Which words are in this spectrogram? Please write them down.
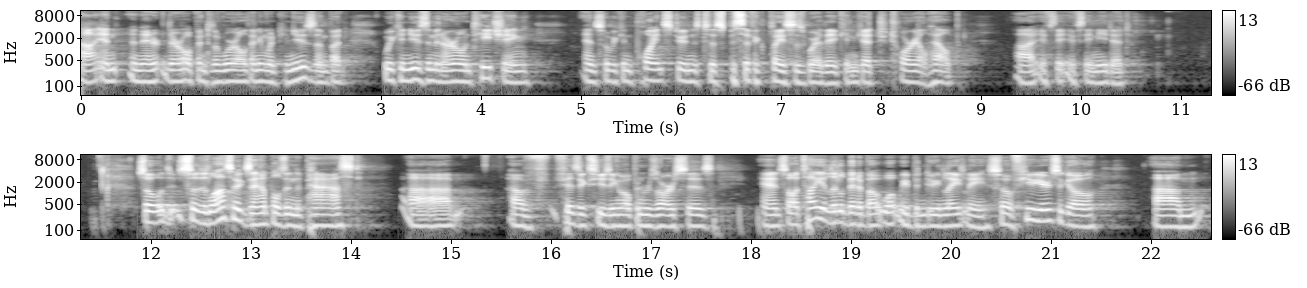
uh, and, and they're, they're open to the world, anyone can use them, but we can use them in our own teaching, and so we can point students to specific places where they can get tutorial help uh, if, they, if they need it. So, so there's lots of examples in the past uh, of physics using open resources, and so I'll tell you a little bit about what we've been doing lately. So a few years ago, um,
